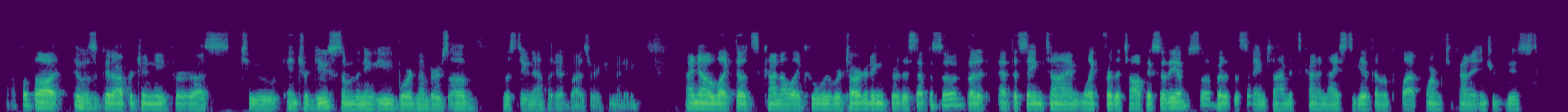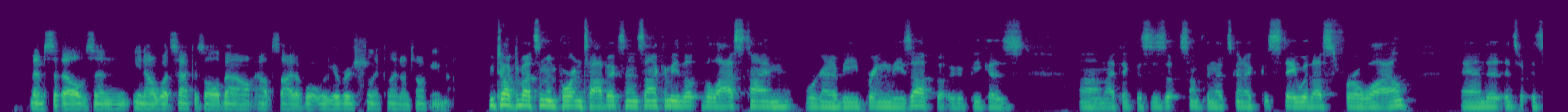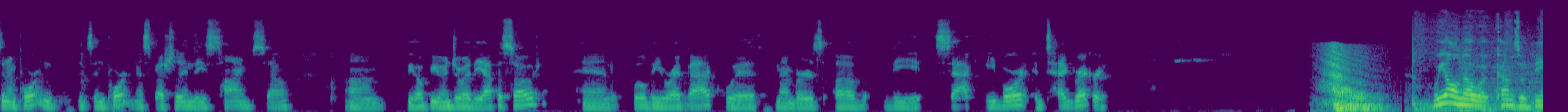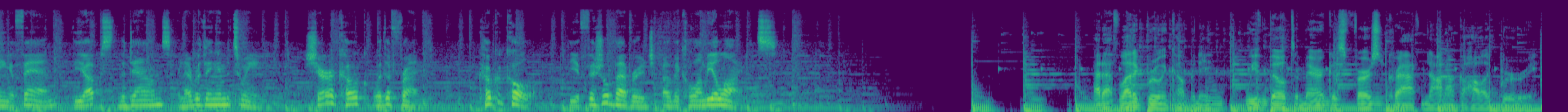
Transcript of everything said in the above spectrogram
I also thought it was a good opportunity for us to introduce some of the new e-board members of the Student Athlete Advisory Committee. I know like that's kind of like who we were targeting for this episode, but at the same time, like for the topics of the episode, but at the same time, it's kind of nice to give them a platform to kind of introduce themselves and you know what SAC is all about outside of what we originally planned on talking about. we talked about some important topics, and it's not going to be the, the last time we're going to be bringing these up because um, I think this is something that's going to stay with us for a while, and it's it's an important it's important, especially in these times. So um, we hope you enjoy the episode, and we'll be right back with members of the SAC e-board and Ted Gregory. We all know what comes with being a fan the ups, the downs, and everything in between. Share a Coke with a friend. Coca Cola, the official beverage of the Columbia Lions. At Athletic Brewing Company, we've built America's first craft non alcoholic brewery.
